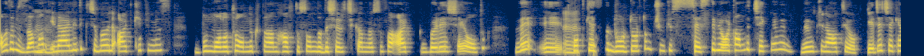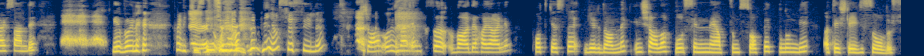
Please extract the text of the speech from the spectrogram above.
Ama tabii zaman hı hı. ilerledikçe böyle artık hepimiz bu monotonluktan hafta sonunda dışarı çıkamıyorsun falan artık böyle şey olduk. Ve e, evet. podcast'ı durdurdum çünkü sesli bir ortamda çekmemin mümkünatı yok. Gece çekersen de diye böyle Hani kimseyi evet. uyandırmayayım sesiyle. Şu an o yüzden en kısa vade hayalim podcast'e geri dönmek. İnşallah bu seninle yaptığım sohbet bunun bir ateşleyicisi olur.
